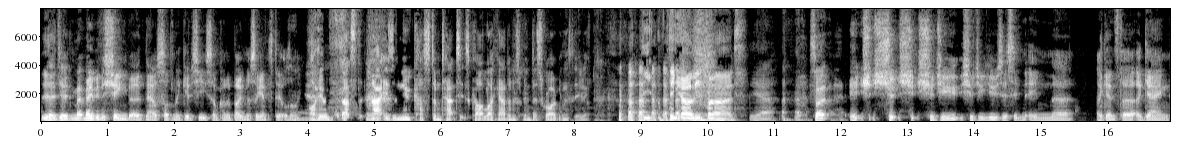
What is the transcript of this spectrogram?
yeah, maybe the Sheen Bird now suddenly gives you some kind of bonus against it or something. Oh, here that's that is a new custom tactics card, like Adam's been describing, Steely. the, the early bird, yeah. so, it, should, should should you should you use this in in uh, against a, a gang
